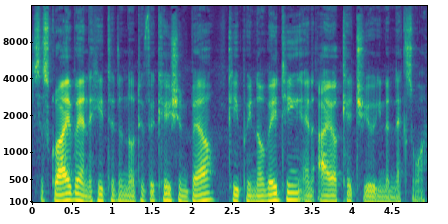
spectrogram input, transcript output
subscribe and hit the notification bell. Keep innovating and I'll catch you in the next one.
